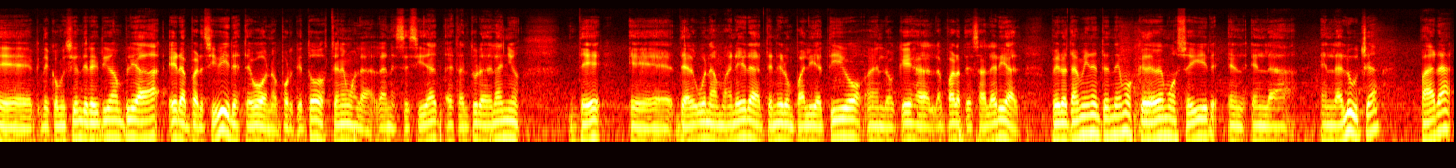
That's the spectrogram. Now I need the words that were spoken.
eh, de comisión directiva ampliada era percibir este bono, porque todos tenemos la, necesidad a esta altura del año de eh, de alguna manera tener un paliativo en lo que es la parte salarial, pero también entendemos que debemos seguir en, la, en la lucha para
